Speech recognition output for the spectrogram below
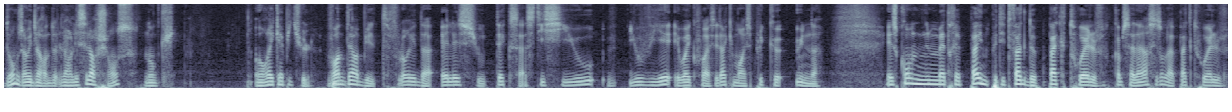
Donc j'ai envie de leur, laisser leur chance. Donc on récapitule. Vanderbilt, Florida, LSU, Texas, TCU, UVA et Wake Forest. C'est-à-dire qu'il m'en reste plus qu'une. Est-ce qu'on ne mettrait pas une petite fac de Pac-12 Comme c'est la dernière saison de la Pac-12.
